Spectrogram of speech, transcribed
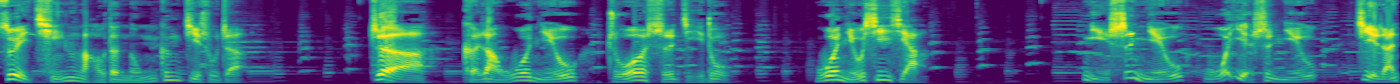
最勤劳的农耕技术者。这可让蜗牛着实嫉妒。蜗牛心想。你是牛，我也是牛。既然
